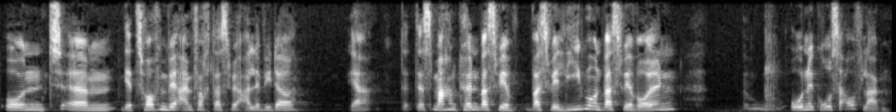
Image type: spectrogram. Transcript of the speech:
Und ähm, jetzt hoffen wir einfach, dass wir alle wieder ja, das machen können, was wir, was wir lieben und was wir wollen, ohne große Auflagen.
